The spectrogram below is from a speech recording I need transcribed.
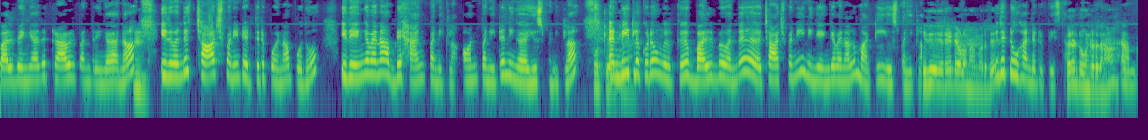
பல்ப் எங்கேயாவது டிராவல் பண்றீங்கன்னா ம். இது வந்து சார்ஜ் பண்ணிட்டு எடுத்துட்டு போனா போதும். இது எங்க வேணா அப்படியே ஹேங் பண்ணிக்கலாம். ஆன் பண்ணிட்டு நீங்க யூஸ் பண்ணிக்கலாம். அண்ட் வீட்ல கூட உங்களுக்கு பல்பு வந்து சார்ஜ் பண்ணி நீங்க எங்க வேணாலும் மாட்டி யூஸ் பண்ணிக்கலாம். இது ரேட் எவ்வளவு மேம் வருது? இது டூ ஹண்ட்ரட் ருபீஸ் வெறும் டூ ஹண்ட்ரட் தானா? ஆமா.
